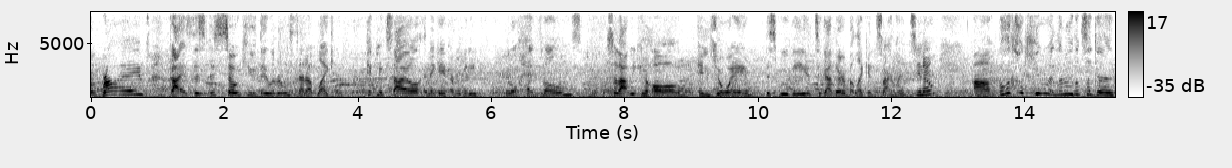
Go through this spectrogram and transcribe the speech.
Arrived. Guys, this is so cute. They literally set up like picnic style and they gave everybody little headphones so that we can all enjoy this movie together, but like in silence, you know? Um, but look how cute. It literally looks like a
